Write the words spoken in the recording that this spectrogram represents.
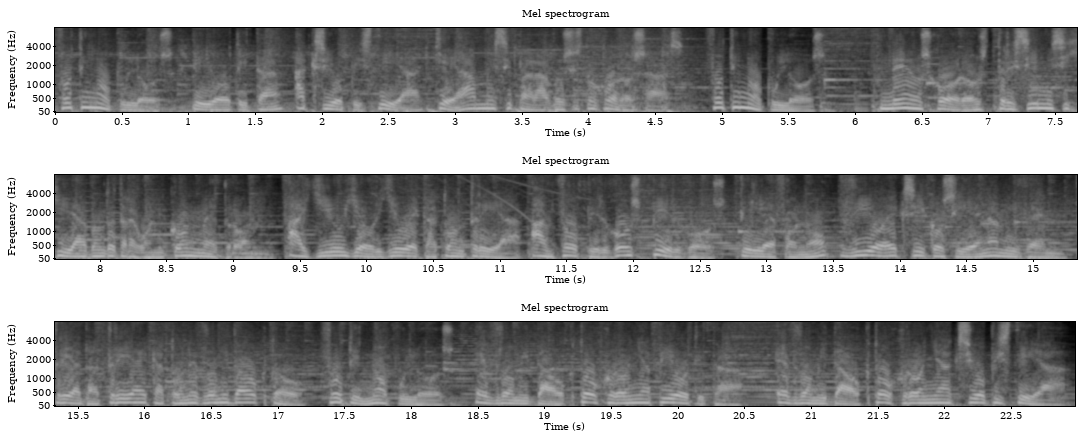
Φωτεινόπουλος, ποιότητα, αξιοπιστία και άμεση παράδοση στο χώρο σας. Φωτεινόπουλος. Νέος χώρος 3.500 τετραγωνικών μέτρων. Αγίου Γεωργίου 103. Ανθόπυργος Πύργος. Τηλέφωνο 2621 0 33 178. Φωτεινόπουλος. 78 χρόνια ποιότητα. 78 χρόνια αξιοπιστία.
